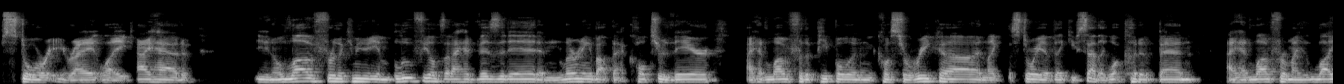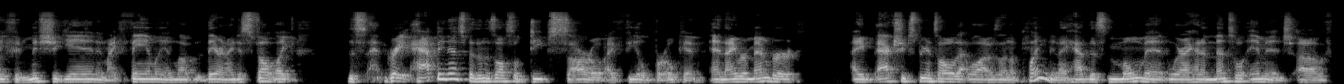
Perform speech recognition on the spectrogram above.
story, right? Like I had you know love for the community in bluefields that i had visited and learning about that culture there. I had love for the people in costa rica and like the story of like you said like what could have been. I had love for my life in michigan and my family and love there. And i just felt like this great happiness but then there's also deep sorrow i feel broken. And i remember I actually experienced all of that while I was on a plane. And I had this moment where I had a mental image of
